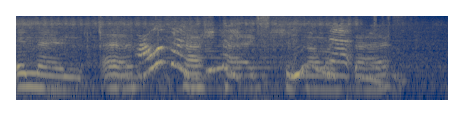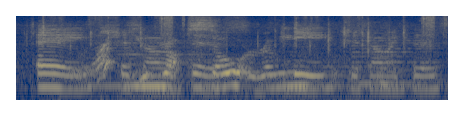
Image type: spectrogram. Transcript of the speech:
And then F hashtag should sound like that. A should You sound like this. so early. B should sound like this.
